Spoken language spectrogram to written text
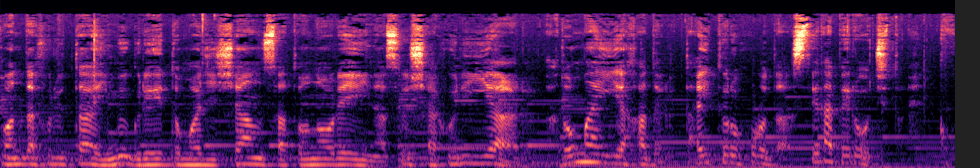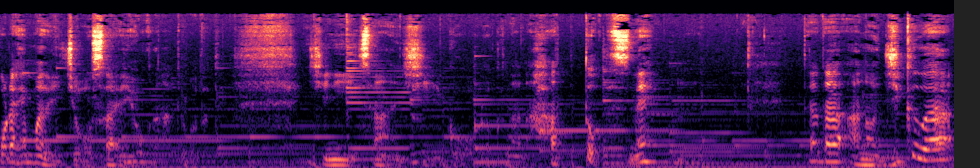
ワンダフルタウン、グレートマジシャン、サトノレイナス、シャフリヤール、アドマイヤハダル、タイトルホルダー、ステラヴェローチェとね、ここら辺まで一応抑えようかなということで、1、2、3、4、5、6、7、8頭ですね。ただあの軸は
